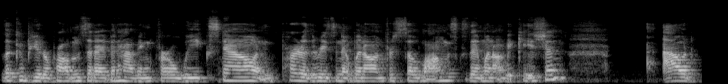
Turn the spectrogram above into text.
the computer problems that I've been having for weeks now. And part of the reason it went on for so long is because I went on vacation out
